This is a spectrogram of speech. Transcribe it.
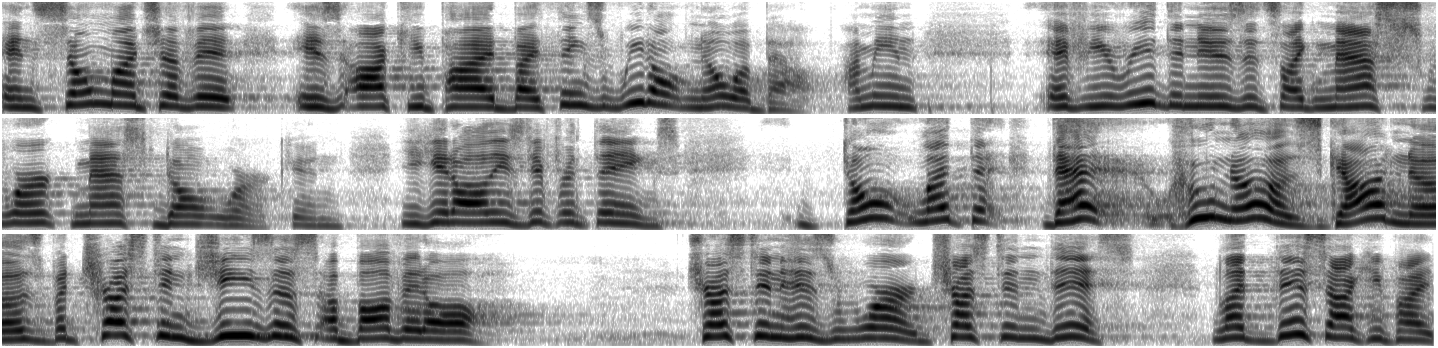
and so much of it is occupied by things we don't know about. I mean, if you read the news, it's like masks work, masks don't work, and you get all these different things. Don't let that, that, who knows? God knows, but trust in Jesus above it all. Trust in His Word. Trust in this. Let this occupy.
